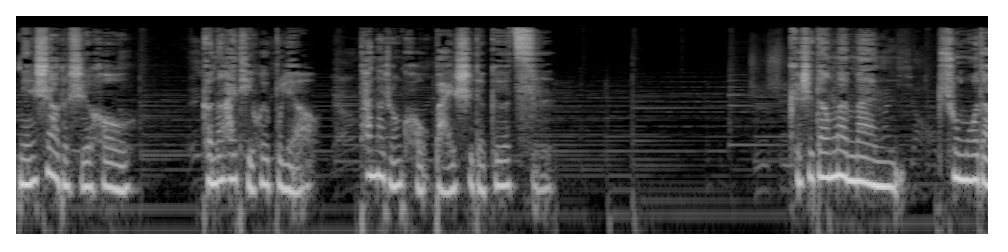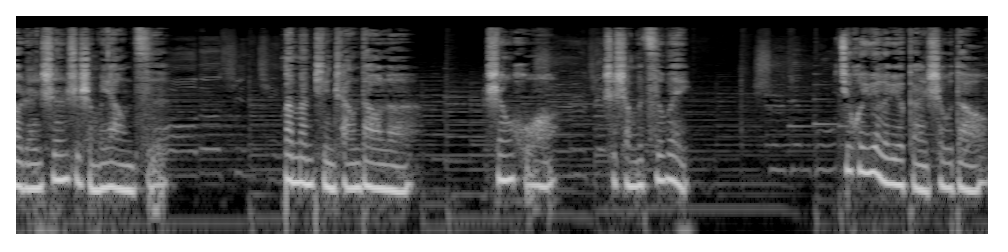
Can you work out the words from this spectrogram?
年少的时候可能还体会不了他那种口白式的歌词。可是当慢慢触摸到人生是什么样子慢慢品尝到了生活是什么滋味就会越来越感受到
